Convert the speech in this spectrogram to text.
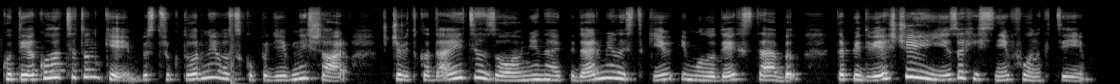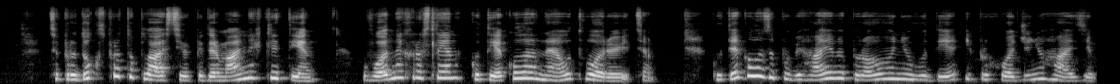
Кутикула це тонкий, безструктурний воскоподібний шар, що відкладається зовні на епідермі листків і молодих стебел та підвищує її захисні функції. Це продукт протопластів епідермальних клітин. У водних рослин кутикула не утворюється. Кутикула запобігає випаровуванню води і проходженню газів.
